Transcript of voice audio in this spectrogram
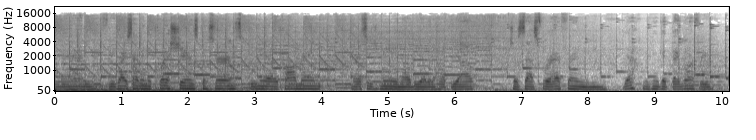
And if you guys have any questions, concerns, give me a comment, message me, and I'll be able to help you out. Just ask for Efren, and yeah, we can get that going for you.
